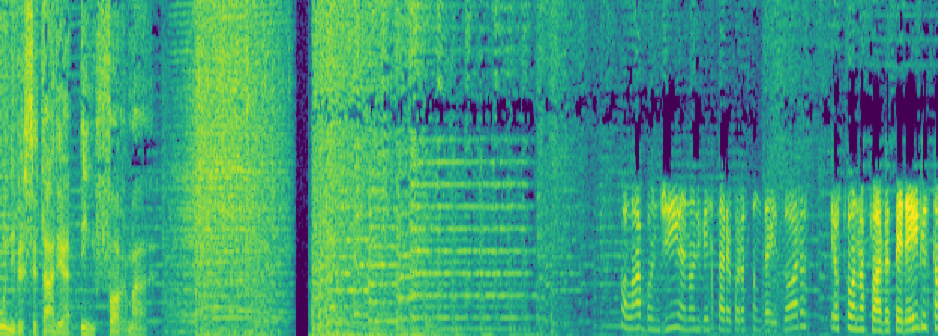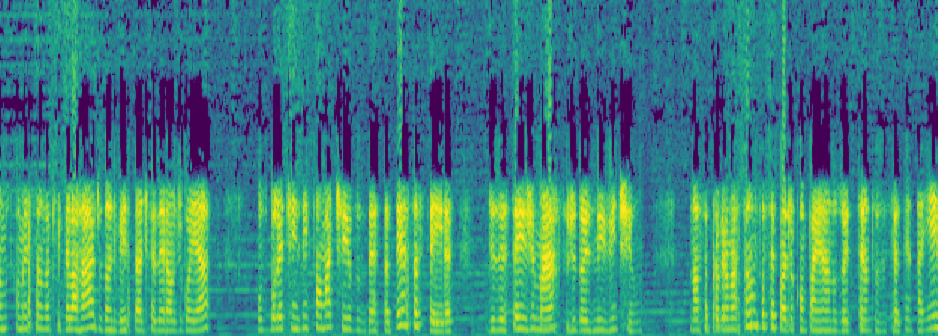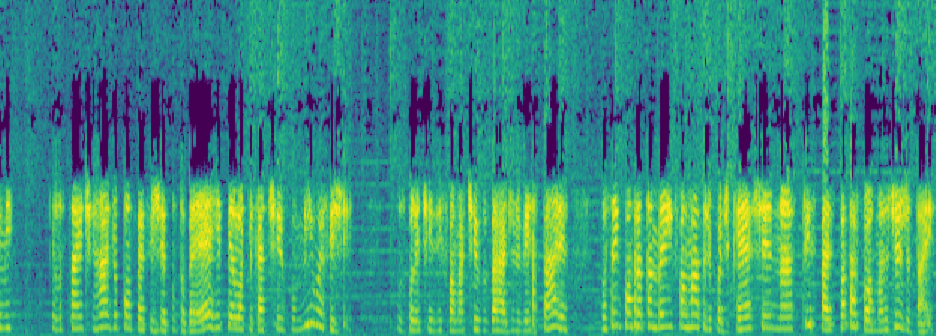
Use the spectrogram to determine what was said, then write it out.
Universitária informa. Olá, bom dia. Na Universitária agora são 10 horas. Eu sou Ana Flávia Pereira e estamos começando aqui pela rádio da Universidade Federal de Goiás os boletins informativos desta terça-feira, 16 de março de 2021. Nossa programação você pode acompanhar nos 870m, pelo site radio.fg.br e pelo aplicativo 1000FG. Os boletins informativos da Rádio Universitária você encontra também em formato de podcast nas principais plataformas digitais.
